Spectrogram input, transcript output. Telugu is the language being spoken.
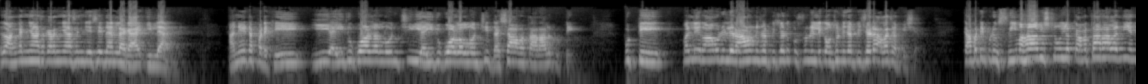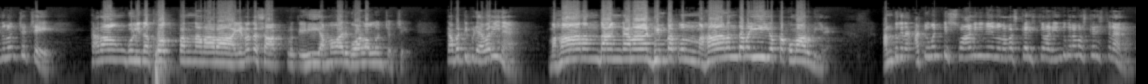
ఏదో అంగన్యాస కరన్యాసం చేసేదానిలాగా ఇలా అంది. అనేటప్పటికీ ఈ ఐదు గోళ్ళలోంచి ఈ ఐదు గోళ్ళలోంచి దశావతారాలు పుట్టాయి. పుట్టి మళ్ళీ రాముడు వెళ్ళి రావణుని కృష్ణుడిల్లి కృష్ణుడు వెళ్ళి కంసుడిని చంపించాడు అలా చంపించాడు కాబట్టి ఇప్పుడు శ్రీ మహావిష్ణువు యొక్క అవతారాలన్నీ ఎందులోంచి వచ్చాయి? కరాంగుళి నఖోత్పన్న నారాయణ దశాకృతి అమ్మవారి గోళ్ళలోంచి వచ్చాయి. కాబట్టి ఇప్పుడు ఎవరైనా? మహానందాంగనా డింబకున్ మహానందమయి యొక్క కుమారుడు ఈయన అందుకని అటువంటి స్వామిని నేను నమస్కరిస్తున్నాను. ఎందుకు నమస్కరిస్తున్నాను?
